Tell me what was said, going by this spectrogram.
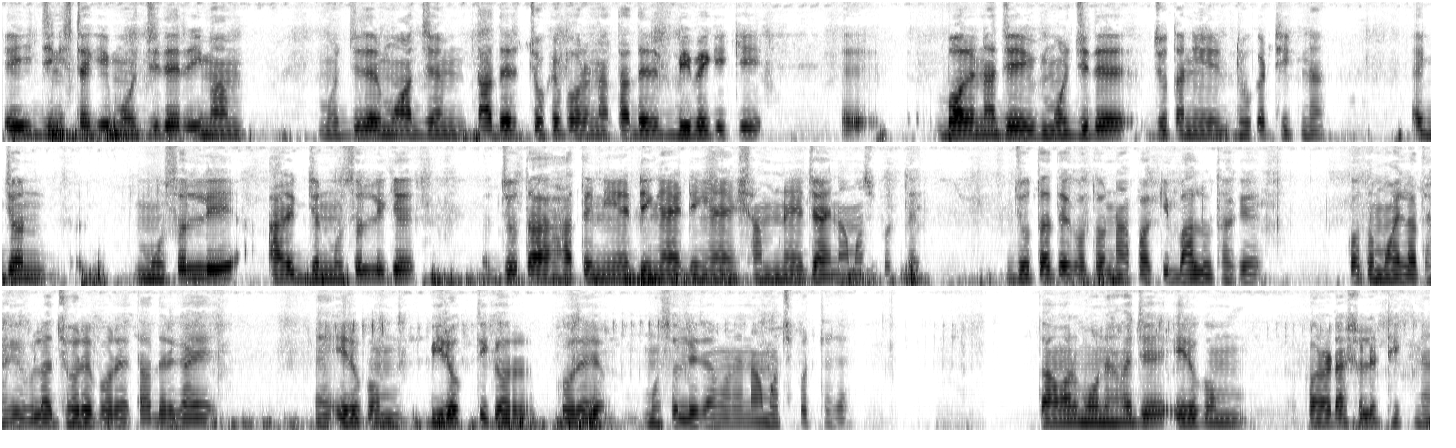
এই জিনিসটা কি মসজিদের ইমাম মসজিদের মোয়াজ্জেম, তাদের চোখে পড়ে না, তাদের বিবেকে কি বলে না যে মসজিদে জুতা নিয়ে ঢোকা ঠিক না? একজন মুসল্লি, আরেকজন মুসল্লিকে জুতা হাতে নিয়ে ডিঙায় ডিঙায় সামনে যায় নামাজ পড়তে। জুতাতে কত নাপাকি বালু থাকে, কত ময়লা থাকে, এগুলো ঝরে পড়ে তাদের গায়ে। এরকম বিরক্তিকর করে মুসল্লিরা মানে নামাজ পড়তে যায়। তো আমার মনে হয় যে এরকম করাটা আসলে ঠিক না।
